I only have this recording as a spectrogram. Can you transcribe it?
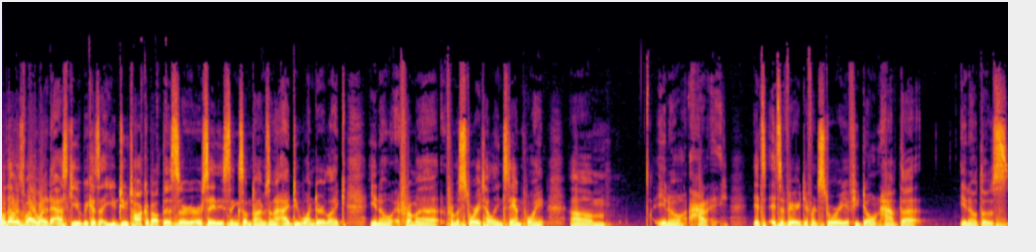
Well, that was why I wanted to ask you because you do talk about this or, or say these things sometimes, and I, I do wonder, like, you know, from a from a storytelling standpoint, um, you know, how it's it's a very different story if you don't have that, you know, those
